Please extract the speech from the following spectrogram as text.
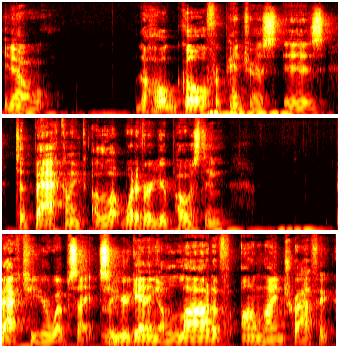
you know, the whole goal for Pinterest is to backlink a lot whatever you're posting back to your website. So you're mm-hmm. getting a lot of online traffic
